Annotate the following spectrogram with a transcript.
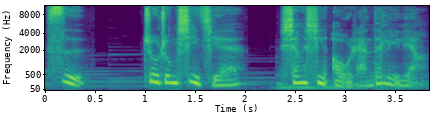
四，注重细节，相信偶然的力量。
